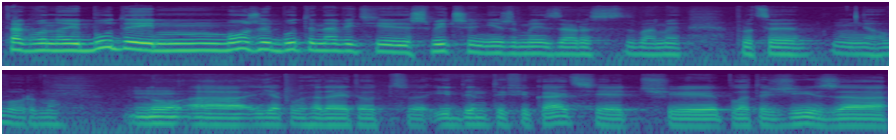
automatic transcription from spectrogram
так воно і буде, і може бути навіть е, швидше, ніж ми зараз з вами про це говоримо. Ну, а як ви гадаєте, от ідентифікація чи платежі за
